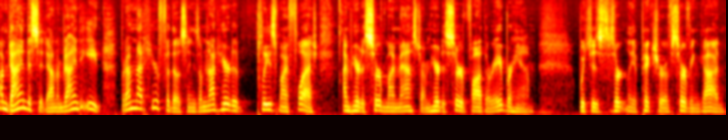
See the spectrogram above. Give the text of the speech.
I'm dying to sit down. I'm dying to eat. But I'm not here for those things. I'm not here to please my flesh. I'm here to serve my master. I'm here to serve Father Abraham which is certainly a picture of serving God.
